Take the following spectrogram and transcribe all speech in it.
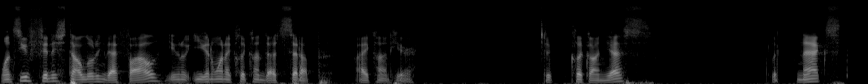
Once you've finished downloading that file, you're going to want to click on that setup icon here. Click, click on yes, click next,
